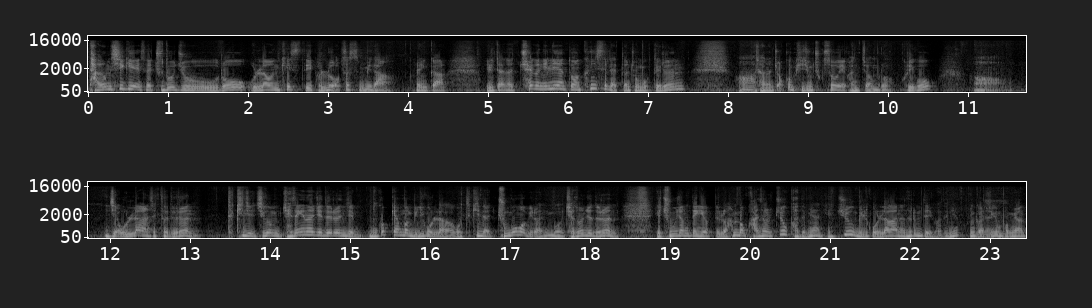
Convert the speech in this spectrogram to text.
다음 시기에서의 주도주로 올라온 케이스들이 별로 없었습니다. 그러니까 일단은 최근 1, 2년 동안 큰 시세를 냈던 종목들은 어, 저는 조금 비중 축소의 관점으로 그리고 어, 이제 올라가는 섹터들은 특히 이제 지금 재생에너지들은 이제 무겁게 한번 밀고 올라가고 특히나 중공업 이런 뭐 재선주들은 중후장대 기업들로 한번 관성을 쭉 받으면 쭉 밀고 올라가는 흐름들이거든요. 그러니까 네. 지금 보면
